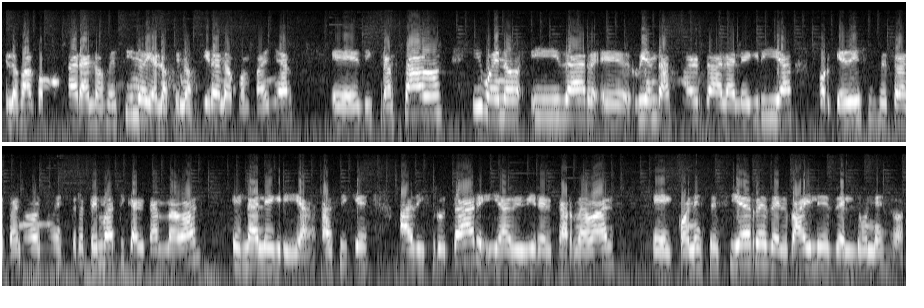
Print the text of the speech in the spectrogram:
se los va a convocar a los vecinos y a los que nos quieran acompañar disfrazados y bueno, y dar rienda suelta a la alegría, porque de eso se trata, ¿no? Nuestra temática del carnaval es la alegría. Así que a disfrutar y a vivir el carnaval eh, con ese cierre del baile del lunes 2.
